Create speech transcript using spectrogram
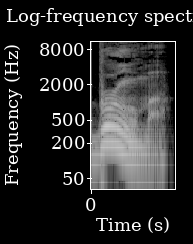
broom.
